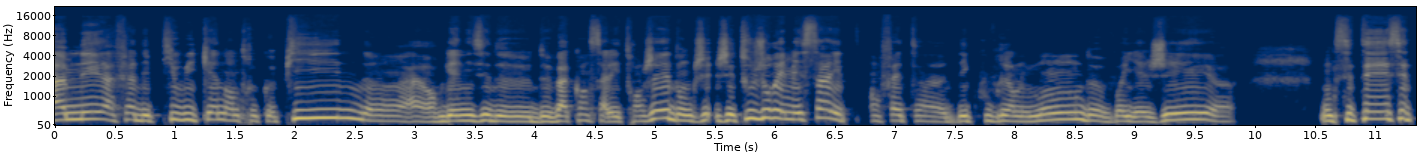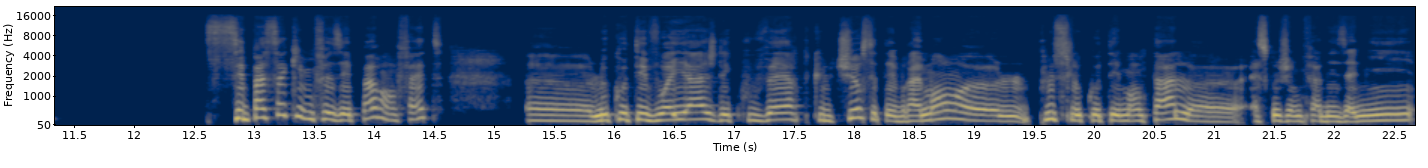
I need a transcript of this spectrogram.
amené à faire des petits week-ends entre copines, euh, à organiser de, de vacances à l'étranger. Donc j'ai toujours aimé ça, et, en fait, euh, découvrir le monde, voyager. Euh. Donc c'était c'est pas ça qui me faisait peur en fait. Le côté voyage, découverte, culture, c'était vraiment plus le côté mental. Est-ce que je vais me faire des amis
